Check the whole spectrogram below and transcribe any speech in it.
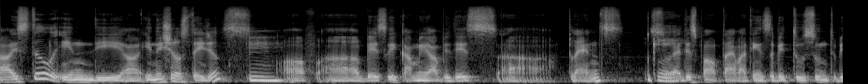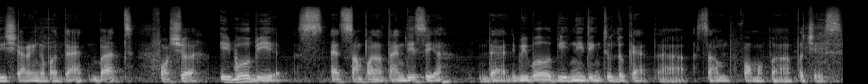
Uh, it's still in the uh, initial stages mm. of uh, basically coming up with these uh, plans. Okay. So at this point of time, I think it's a bit too soon to be sharing about that. But for sure, it will be at some point of time this year that we will be needing to look at uh, some form of uh, purchase.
